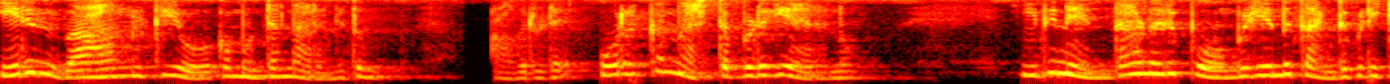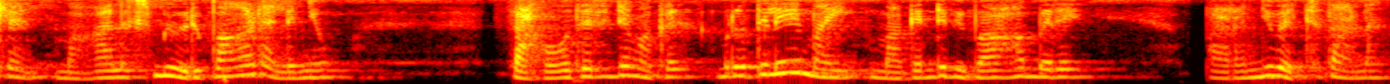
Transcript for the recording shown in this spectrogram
ഇരു വിവാഹങ്ങൾക്ക് യോഗമുണ്ടെന്നറിഞ്ഞതും അവരുടെ ഉറക്കം നഷ്ടപ്പെടുകയായിരുന്നു. ഇതിനെന്താണൊരു പോംവഴിയെന്ന് കണ്ടുപിടിക്കാൻ മഹാലക്ഷ്മി ഒരുപാട് അലഞ്ഞു. സഹോദരന്റെ മകൾ മൃദുലയുമായി മകന്റെ വിവാഹം വരെ പറഞ്ഞു വെച്ചതാണ്.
